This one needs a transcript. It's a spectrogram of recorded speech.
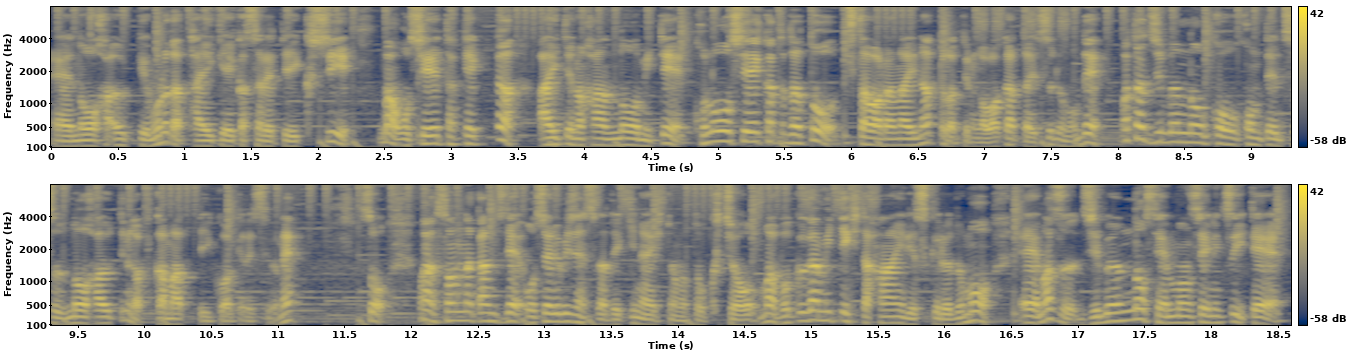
えーノウハウっていうものが体系化されていくし、まあ、教えた結果、相手の反応を見て、この教え方だと伝わらないなとかっていうのが分かったりするので、また自分のこうコンテンツ、ノウハウっていうのが深まっていくわけですよね。そう。まあ、そんな感じで教えるビジネスができない人の特徴、まあ、僕が見てきた範囲ですけれども、えーまず自分の専門性について、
